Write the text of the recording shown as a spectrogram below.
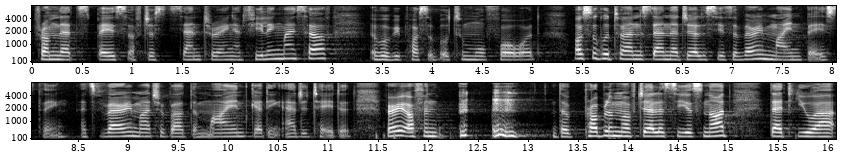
from that space of just centering and feeling myself, it will be possible to move forward. Also, good to understand that jealousy is a very mind based thing. It's very much about the mind getting agitated. Very often, the problem of jealousy is not that you are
